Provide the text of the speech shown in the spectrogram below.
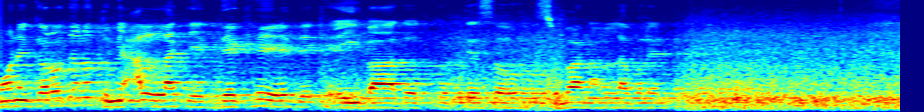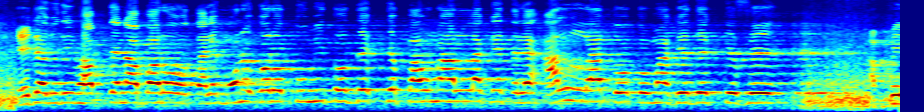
মনে করো যেন তুমি আল্লাহকে দেখে দেখে ইবাদত করতেছো। সুবান আল্লাহ বলেন। এটা যদি ভাবতে না পারো, তাহলে মনে করো তুমি তো দেখতে পাও না আল্লাহকে, তাহলে আল্লাহ তো তোমাকে দেখতেছে। আপনি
